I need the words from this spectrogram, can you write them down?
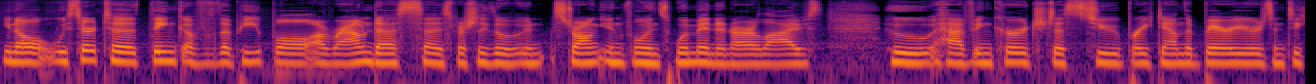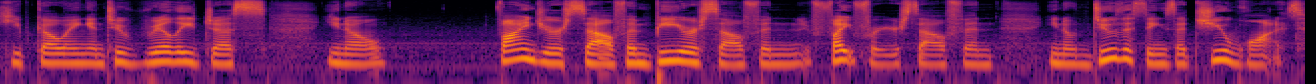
you know we start to think of the people around us especially the strong influence women in our lives who have encouraged us to break down the barriers and to keep going and to really just you know find yourself and be yourself and fight for yourself and you know do the things that you want.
